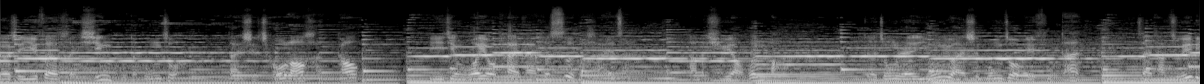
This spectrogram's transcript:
这是一份很辛苦的工作，但是酬劳很高。毕竟我有太太和四个孩子，他们需要温饱。这种人永远是工作为负担，在他嘴里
